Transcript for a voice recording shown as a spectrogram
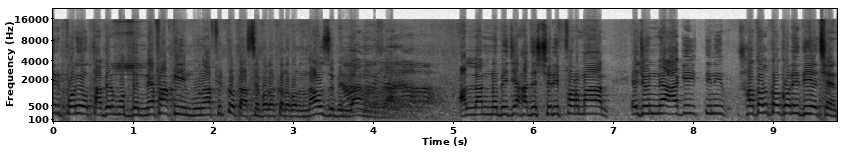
এরপরেও তাদের মধ্যে নেফাকি মুনাফিকত আছে। বড় করে বলেন নাউজুবিল্লাহ। আল্লাহ নবী যে হাদিস শরীফ ফরমান এই জন্য আগেই তিনি সতর্ক করে দিয়েছেন।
